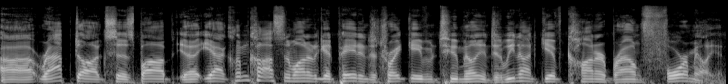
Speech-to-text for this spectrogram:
Uh, Rap Dog says, Bob, uh, yeah, Klim Kostin wanted to get paid, and Detroit gave him two million. Did we not give Connor Brown four million?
